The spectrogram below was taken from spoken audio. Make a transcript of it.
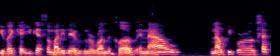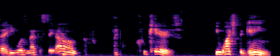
He's like, get you get somebody there who's gonna run the club, and now, now people are upset that he wasn't at the state. I don't know, like, who cares? He watched the game.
